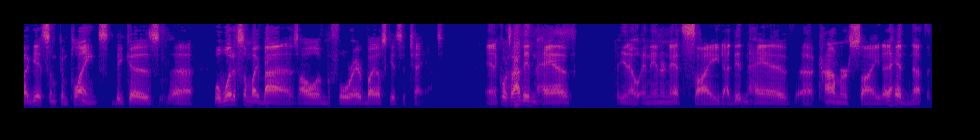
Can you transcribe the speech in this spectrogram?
I get some complaints because, uh, well, what if somebody buys all of them before everybody else gets a chance? And of course, I didn't have, you know, an internet site. I didn't have a commerce site. I had nothing.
